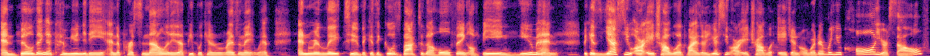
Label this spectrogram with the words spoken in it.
and building a community and a personality that people can resonate with and relate to because it goes back to the whole thing of being human. Because yes, you are a travel advisor. Yes, you are a travel agent or whatever you call yourself.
